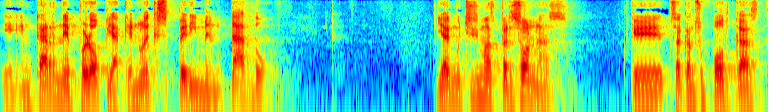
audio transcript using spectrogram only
eh, en carne propia, que no he experimentado. Y hay muchísimas personas que sacan su podcast,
